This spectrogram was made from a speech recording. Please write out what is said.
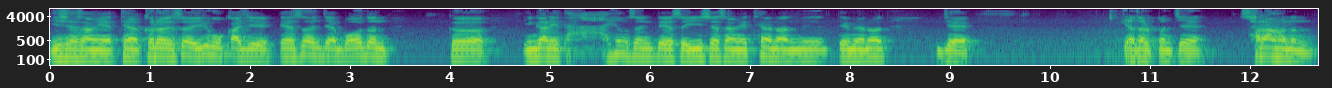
이 세상에 태어 그래서 일곱 가지 해서 이제 모든 그 인간이 다 형성돼서 이 세상에 태어나면은 이제 여덟 번째 사랑하는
